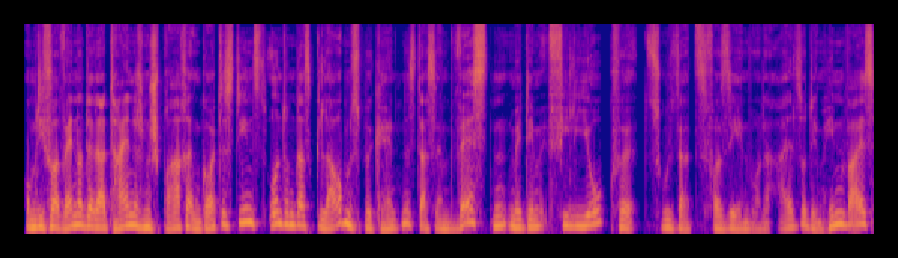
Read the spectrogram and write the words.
um die Verwendung der lateinischen Sprache im Gottesdienst und um das Glaubensbekenntnis, das im Westen mit dem Filioque-Zusatz versehen wurde, also dem Hinweis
